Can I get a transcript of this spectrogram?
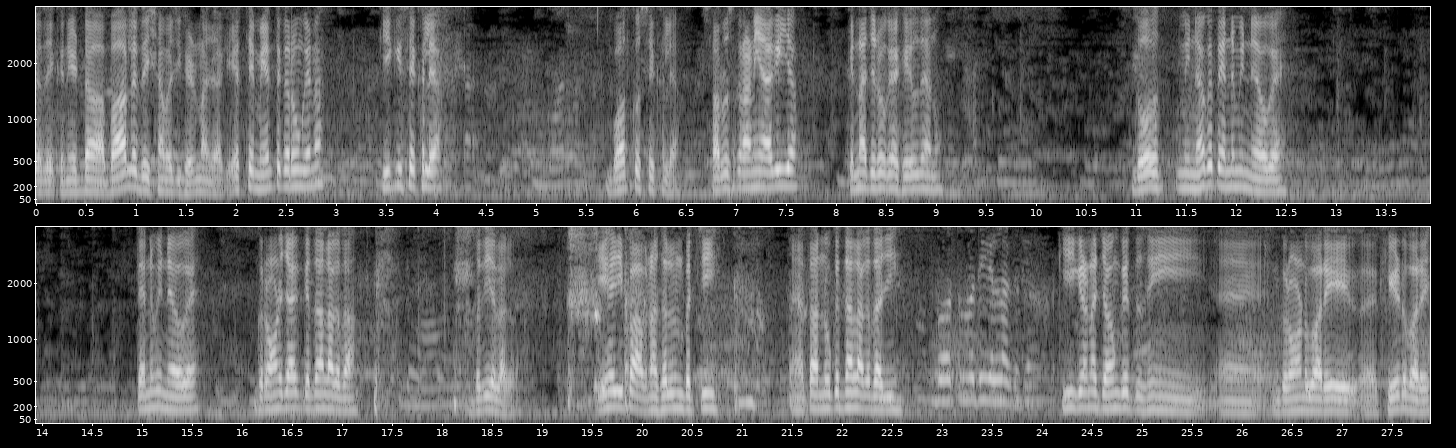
ਕਦੇ ਕੈਨੇਡਾ ਬਾਹਰਲੇ ਦੇਸ਼ਾਂ ਵਿੱਚ ਖੇਡਣਾ ਜਾ ਕੇ। ਇੱਥੇ ਮਿਹਨਤ ਕਰੋਗੇ ਨਾ? ਕੀ ਕੀ ਸਿੱਖ ਲਿਆ? ਬਹੁਤ ਕੁਝ ਸਿੱਖ ਲਿਆ। ਸਰਵਿਸ ਕਰਾਣੀ ਆ ਗਈ ਆ? ਕਿੰਨਾ ਚਿਰ ਹੋ ਗਿਆ ਖੇਡਦਿਆਂ ਨੂੰ? ਦੋ ਮਹੀਨੇ ਹੋ ਗਏ ਤਿੰਨ ਮਹੀਨੇ ਹੋ ਗਏ। ਤਿੰਨ ਮਹੀਨੇ ਹੋ ਗਏ। ਗਰਾਊਂਡ ਜਾ ਕੇ ਕਿਦਾਂ ਲੱਗਦਾ? ਵਧੀਆ ਲੱਗਦਾ। ਇਹ ਹੈ ਜੀ ਭਾਵਨਾ ਸਲਨ ਬੱਚੀ। ਤੁਹਾਨੂੰ ਕਿਦਾਂ ਲੱਗਦਾ ਜੀ? ਬਹੁਤ ਵਧੀਆ ਲੱਗਦਾ। ਕੀ ਕਹਿਣਾ ਚਾਹੋਗੇ ਤੁਸੀਂ ਗਰਾਊਂਡ ਬਾਰੇ ਖੇਡ ਬਾਰੇ?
